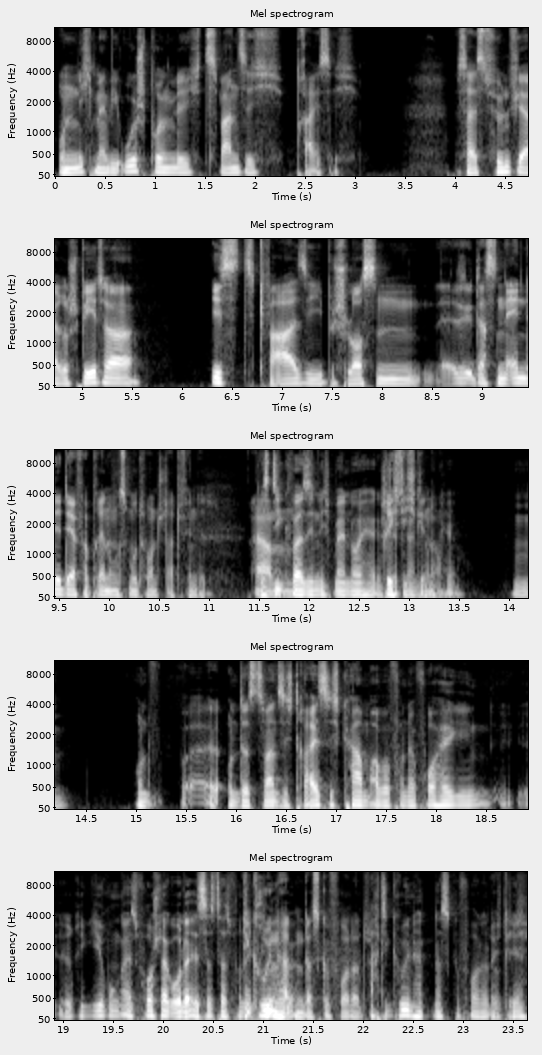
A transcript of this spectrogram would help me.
und nicht mehr wie ursprünglich 2030. Das heißt, fünf Jahre später ist quasi beschlossen, äh, dass ein Ende der Verbrennungsmotoren stattfindet. dass die Ähm, quasi nicht mehr neu hergestellt richtig, werden. genau. Okay. Hm. Und, und das 2030 kam aber von der vorherigen äh, Regierung als Vorschlag oder ist es das von Die der Grünen Klima- hatten das gefordert. Ach, die Grünen hatten das gefordert, Richtig. okay.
